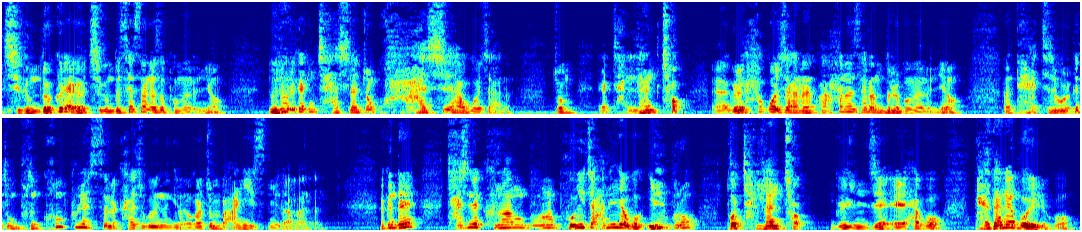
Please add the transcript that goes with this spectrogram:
지금도 그래요. 지금도 세상에서 보면은요. 요즘 이렇게 좀 자신을 좀 과시하고자 하는, 좀 잘난 척, 을 하고자 하는, 하는 사람들을 보면은요, 대체적으로 이렇게 좀 무슨 컴플렉스를 가지고 있는 경우가 좀 많이 있습니다만은. 근데 자신의 그러한 부분을 보이지 않으려고 일부러 더 잘난 척을 이제 하고 대단해 보이려고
